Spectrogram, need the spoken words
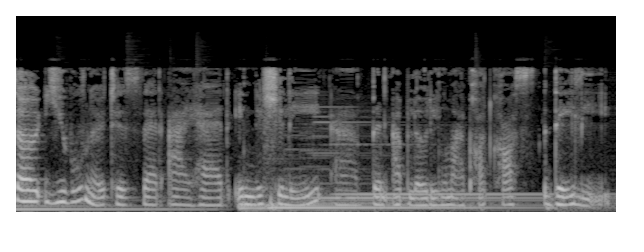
So, you will notice that I had initially uh, been uploading my podcasts daily,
